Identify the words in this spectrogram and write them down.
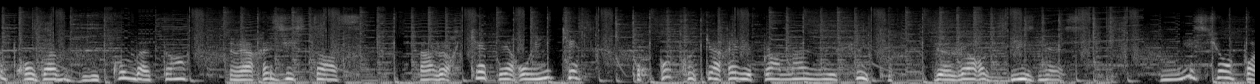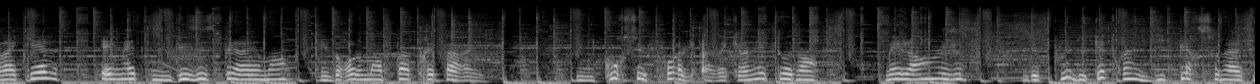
improbable de combattants de la résistance dans leur quête héroïque pour contrecarrer les plans magnifiques de leur business. mission pour laquelle Emmett désespérément et drôlement pas préparé. Une course folle avec un étonnant mélange de plus de 90 personnages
